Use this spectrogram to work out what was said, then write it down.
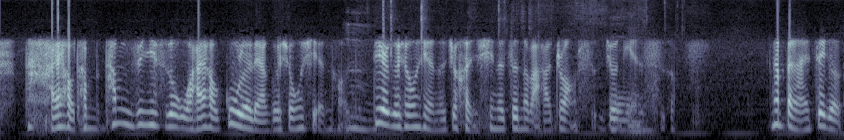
还好他们他们这意思说，我还好雇了两个凶嫌哈。嗯、第二个凶嫌呢，就狠心的真的把他撞死，就碾死了。哦、那本来这个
